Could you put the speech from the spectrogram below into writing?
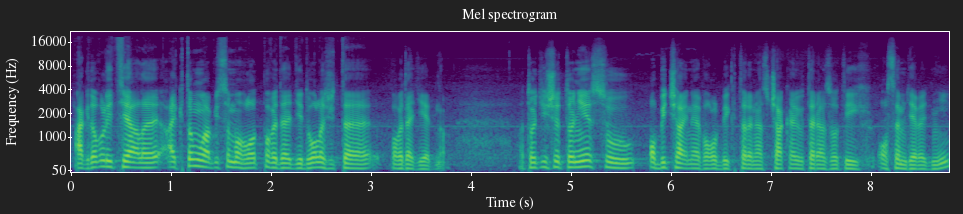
Ak dovolíte, ale aj k tomu, aby som mohol odpovedať, je dôležité povedať jedno. A totiž, že to nie sú obyčajné voľby, ktoré nás čakajú teraz o tých 8-9 dní.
